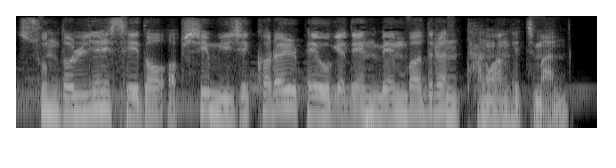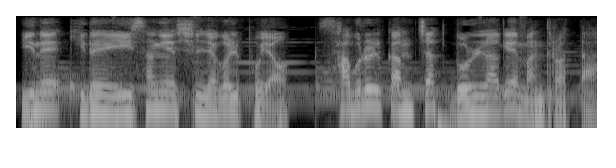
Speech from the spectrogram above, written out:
숨 돌릴 새도 없이 뮤지컬을 배우게 된 멤버들은 당황했지만 이내 기대 이상의 실력을 보여 사부를 깜짝 놀라게 만들었다.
